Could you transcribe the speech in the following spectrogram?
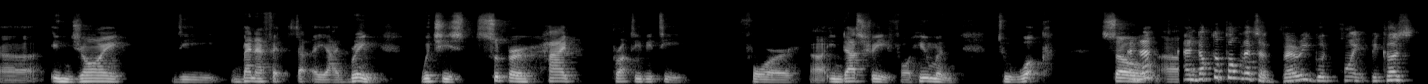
uh, enjoy the benefits that AI bring, which is super high productivity for uh, industry, for human to work. So, and, that, uh, and Dr. Phong, that's a very good point because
